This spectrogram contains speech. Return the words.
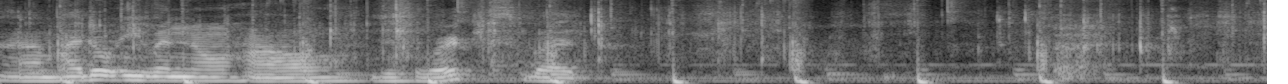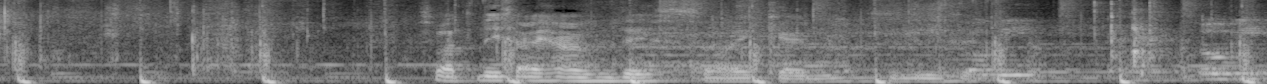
Um, I don't even know how this works, but So at least I have this so I can use it.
